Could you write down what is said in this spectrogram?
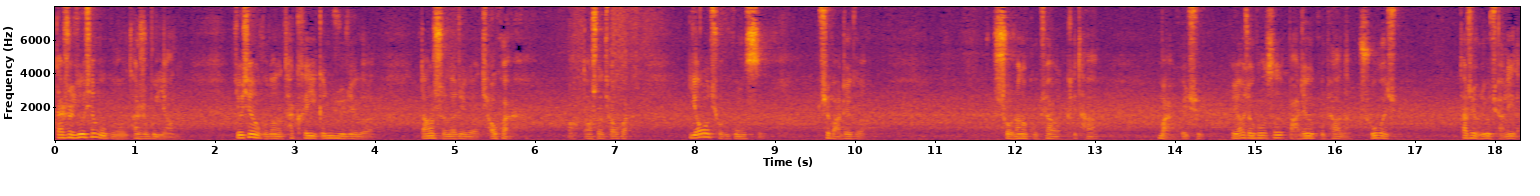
但是优先股股东他是不一样的，优先股股东呢，他可以根据这个当时的这个条款，啊，当时的条款要求公司去把这个。手上的股票给他买回去，要求公司把这个股票呢赎回去，他是有这个权利的。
